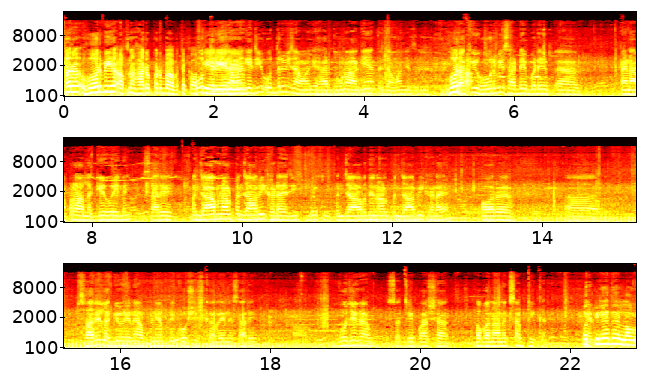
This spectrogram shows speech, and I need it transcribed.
ਸਰ ਹੋਰ ਵੀ ਆਪਣਾ ਹਰ ਪ੍ਰਭਾਵਿਤ ਕਾਫੀ ਏਰੀਆ ਜਾਵਾਂਗੇ ਨੇ। ਜੀ ਉਧਰ ਵੀ ਜਾਵਾਂਗੇ ਹਰ ਹੁਣ ਆ ਗਏ ਆ ਤੇ ਜਾਵਾਂਗੇ ਜ਼ਰੂਰ। ਹੋਰ- ਬਾਕੀ ਹੋਰ ਵੀ ਸਾਡੇ ਬੜੇ ਭੈਣਾਂ ਭਰਾ ਲੱਗੇ ਹੋਏ ਨੇ ਸਾਰੇ ਪੰਜਾਬ ਨਾਲ ਪੰਜਾਬ ਹੀ ਖੜਾ ਹੈ ਜੀ। ਬਿਲਕੁਲ। ਪੰਜਾਬ ਦੇ ਨਾਲ ਪੰਜਾਬ ਹੀ ਖੜਾ ਹੈ ਔਰ ਸਾਰੇ ਲੱਗੇ ਹੋਏ ਨੇ ਆਪਣੀ ਆਪਣੀ ਕੋਸ਼ਿਸ਼ ਕਰ ਰਹੇ ਨੇ ਸਾਰੇ। ਹੋ ਜਾਏਗਾ ਸੱਚੇ ਪਾਤਸ਼ਾਹ ਬਾਬਾ ਨਾਨਕ ਸਾਹਿਬ ਠੀਕ ਕਰੇ। ਪਰ ਕਿੰਨੇ ਦਿਨ ਲਾਉ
